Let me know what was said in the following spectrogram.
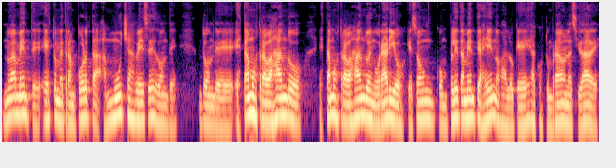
nuevamente, esto me transporta a muchas veces donde, donde estamos trabajando estamos trabajando en horarios que son completamente ajenos a lo que es acostumbrado en las ciudades.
